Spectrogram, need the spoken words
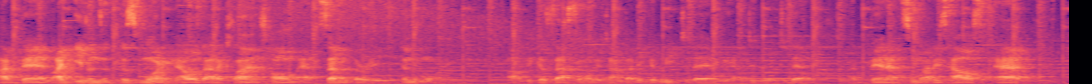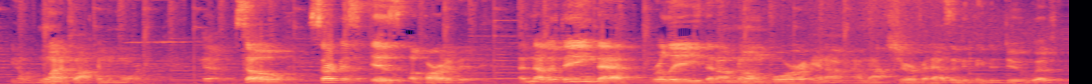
I've been, like even this morning, I was at a client's home at 7.30 in the morning uh, because that's the only time that he could meet today and we have to do it today. I've been at somebody's house at, you know, one o'clock in the morning. So service is a part of it. Another thing that really that I'm known for, and I'm, I'm not sure if it has anything to do with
